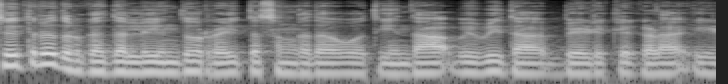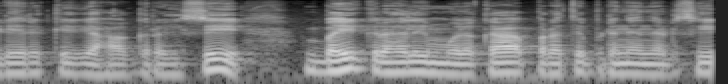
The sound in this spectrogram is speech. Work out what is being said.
ಚಿತ್ರದುರ್ಗದಲ್ಲಿ ಇಂದು ರೈತ ಸಂಘದ ವತಿಯಿಂದ ವಿವಿಧ ಬೇಡಿಕೆಗಳ ಈಡೇರಿಕೆಗೆ ಆಗ್ರಹಿಸಿ ಬೈಕ್ ರ್ಯಾಲಿ ಮೂಲಕ ಪ್ರತಿಭಟನೆ ನಡೆಸಿ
